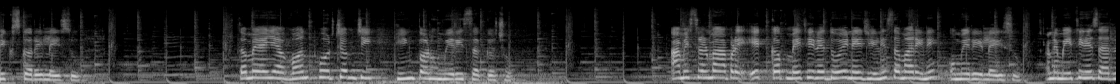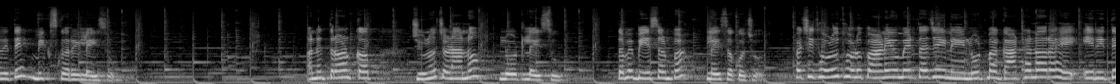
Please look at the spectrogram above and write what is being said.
મિક્સ કરી લઈશું. તમે અહીંયા વન ફોર ચમચી હિંગ પણ ઉમેરી શકો છો. આ મિશ્રણમાં આપણે એક કપ મેથીને ધોઈને ઝીણી સમારીને ઉમેરી લઈશું અને મેથીને સારી રીતે મિક્સ કરી લઈશું. અને ત્રણ કપ ઝીણો ચણાનો લોટ લઈશું. તમે બેસન પણ લઈ શકો છો. પછી થોડું થોડું પાણી ઉમેરતા જઈને લોટમાં ગાંઠા ન રહે એ રીતે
